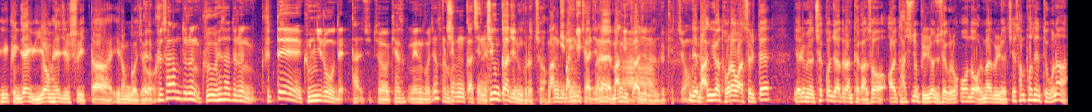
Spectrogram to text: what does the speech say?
이 굉장히 위험해질 수 있다 이런 거죠. 그 사람들은 그 회사들은 그때 금리로 내, 다, 저 계속 내는 거죠? 설마? 지금까지는 지금까지는 그렇죠. 만기 만기까지는? 네, 만기까지는. 아, 그렇겠죠. 근데 만기가 돌아왔을 때 예를 들면 채권자들한테 가서 아, 다시 좀 빌려주세요. 그럼 어, 너 얼마 빌렸지? 3%구나.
